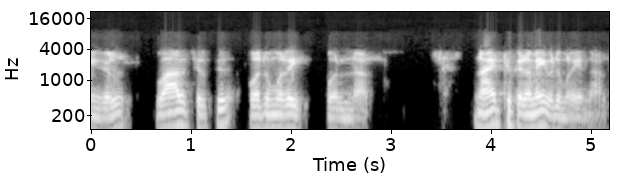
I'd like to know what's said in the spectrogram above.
நீங்கள் வாரத்திற்கு ஒரு முறை ஒரு நாள். ஞாயிற்றுக்கிழமை விடுமுறை நாள்.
